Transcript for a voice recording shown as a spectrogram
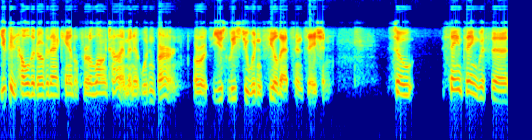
You could hold it over that candle for a long time and it wouldn't burn, or at least you wouldn't feel that sensation. So, same thing with the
